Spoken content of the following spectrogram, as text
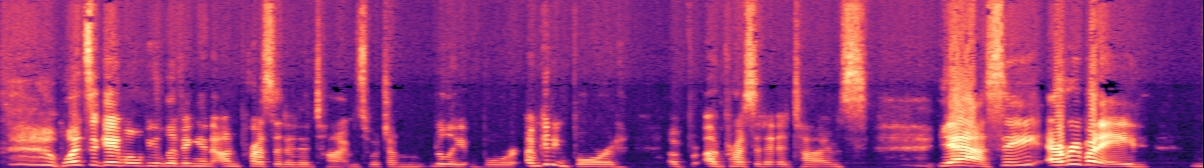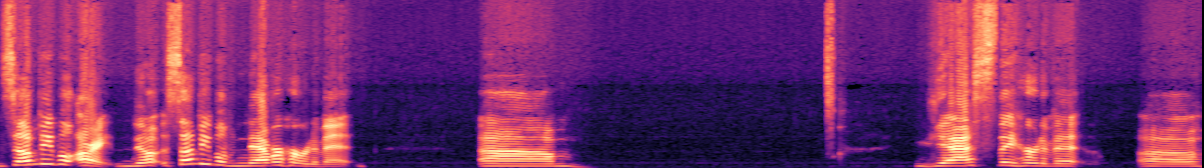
Once again, we'll be living in unprecedented times, which I'm really bored. I'm getting bored of unprecedented times. Yeah, see, everybody. Some people, all right. No, some people have never heard of it. Um, yes, they heard of it. Uh,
